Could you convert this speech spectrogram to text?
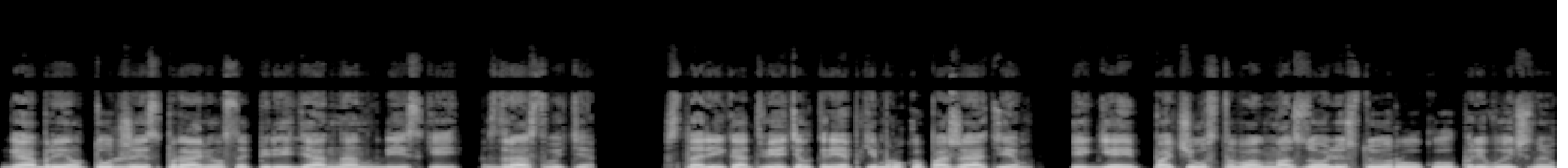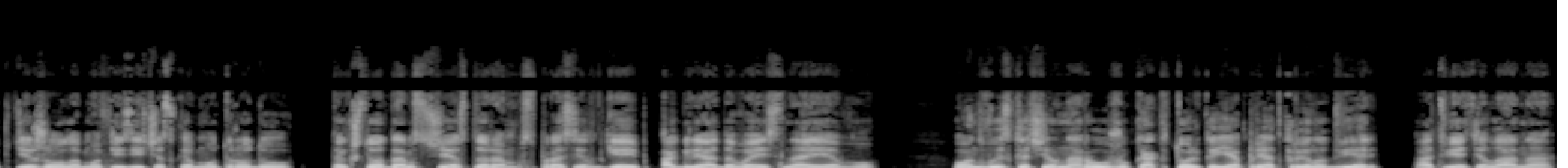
Габриэл тут же исправился, перейдя на английский. «Здравствуйте!» Старик ответил крепким рукопожатием, и Гейб почувствовал мозолистую руку, привычную к тяжелому физическому труду. «Так что там с Честером?» — спросил Гейб, оглядываясь на Эву. «Он выскочил наружу, как только я приоткрыла дверь», — ответила она.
